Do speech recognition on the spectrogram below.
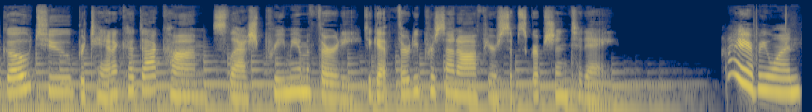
Go to Britannica.com slash premium 30 to get 30% off your subscription today. Hi, everyone.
